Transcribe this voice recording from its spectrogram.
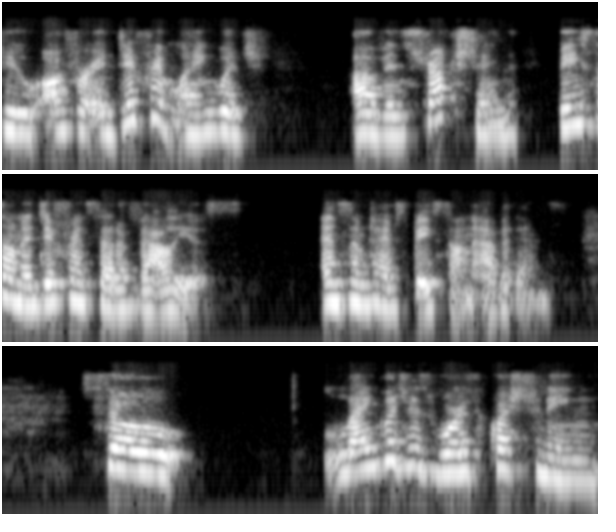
to offer a different language of instruction based on a different set of values and sometimes based on evidence. So language is worth questioning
